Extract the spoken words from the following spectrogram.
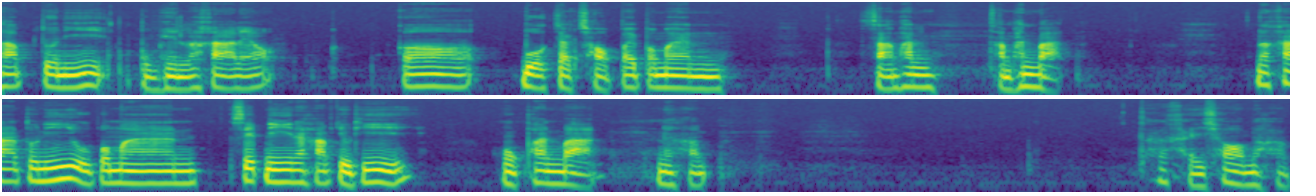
ครับ ตัวนี้ผมเห็นราคาแล้ว ก็บวกจากช็อปไปประมาณ 3,000 3,000 บาท ราคาตัวนี้อยู่ประมาณเซตนี้นะครับอยู่ที่ 6,000 บาทนะครับ ถ้าใครชอบนะครับ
